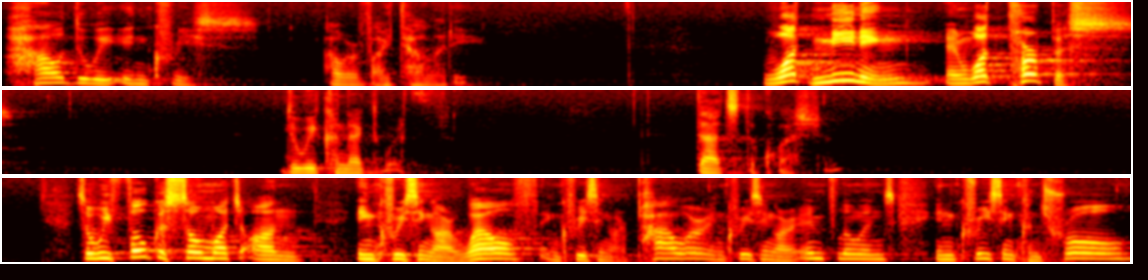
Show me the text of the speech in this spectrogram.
How do we increase our vitality? What meaning and what purpose do we connect with? That's the question. So we focus so much on increasing our wealth, increasing our power, increasing our influence, increasing control.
